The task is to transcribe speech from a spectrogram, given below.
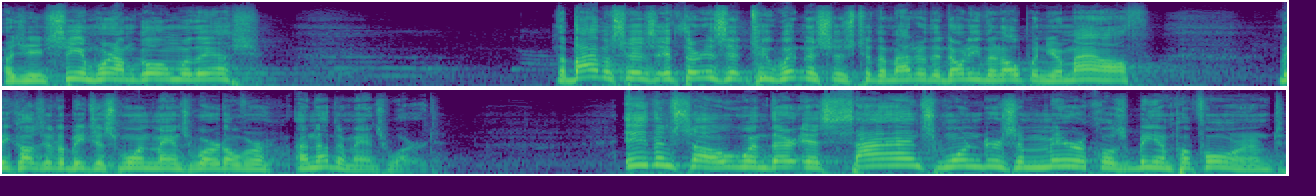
are you seeing where I'm going with this? The Bible says if there isn't two witnesses to the matter, then don't even open your mouth because it'll be just one man's word over another man's word. Even so, when there is signs, wonders, and miracles being performed,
